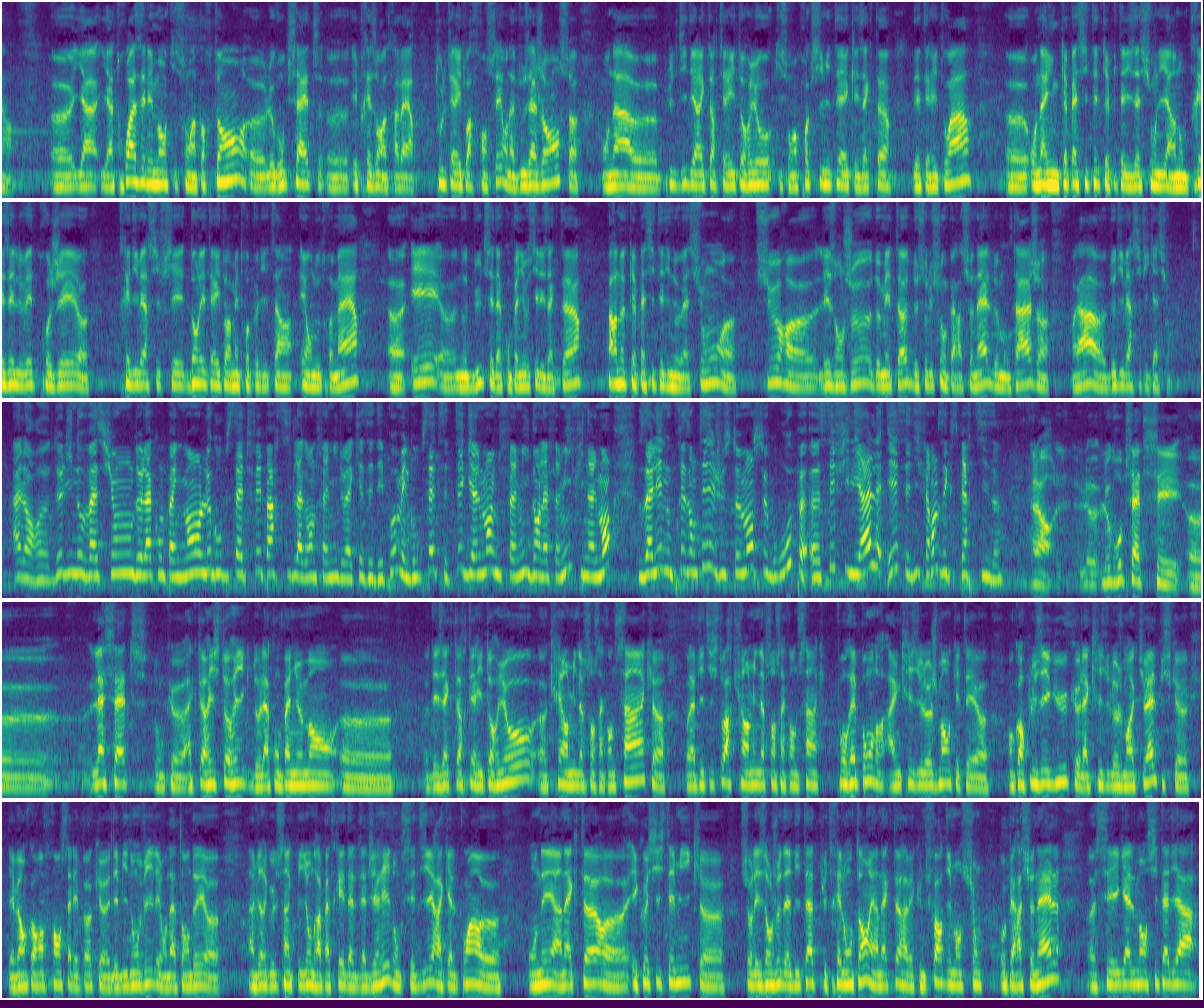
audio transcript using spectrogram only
Euh, il y, a, y, a, trois éléments qui sont importants. le groupe 7 est présent à travers tout le territoire français. On a 12 agences, on a plus de 10 directeurs territoriaux qui sont en proximité avec les acteurs des territoires. On a une capacité de capitalisation liée à un nombre très élevé de projets très diversifiés dans les territoires métropolitains et en outre-mer. et notre but, c'est d'accompagner aussi les acteurs par notre capacité d'innovation euh, sur euh, les enjeux de méthode, de solutions opérationnelles, de montage, euh, voilà, de diversification. Alors, de l'innovation, de l'accompagnement, le groupe 7 fait partie de la grande famille de la Caisse des dépôts, mais le groupe 7, c'est également une famille dans la famille, finalement. Vous allez nous présenter justement ce groupe, ses filiales et ses différentes expertises. Alors, le, groupe 7, c'est euh, l'asset, donc euh, acteur historique de l'accompagnement euh, des acteurs territoriaux, euh, créé en 1955. Euh, pour la petite histoire, créé en 1955 pour répondre à une crise du logement qui était euh, encore plus aiguë que la crise du logement actuelle, puisqu'il y avait encore en France à l'époque des bidonvilles et on attendait 1,5 million de rapatriés d'Algérie. Donc c'est dire à quel point on est un acteur écosystémique sur les enjeux d'habitat depuis très longtemps et un acteur avec une forte dimension opérationnelle. c'est également Citadia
